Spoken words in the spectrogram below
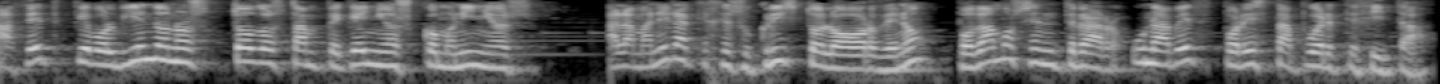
haced que volviéndonos todos tan pequeños como niños, a la manera que Jesucristo lo ordenó, podamos entrar una vez por esta puertecita,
